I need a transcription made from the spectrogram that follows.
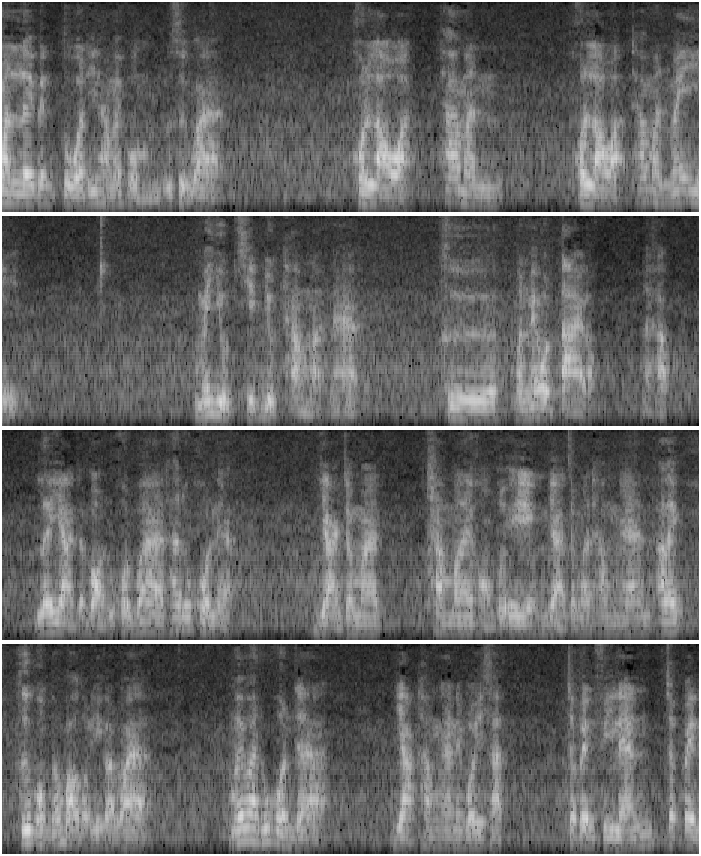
มันเลยเป็นตัวที่ทำให้ผมรู้สึกว่า คนเราอะ ถ้ามันคนเราอะถ้ามันไม่ ไม่หยุดคิดหยุดทำอะนะฮะคือมันไม่อดตายหรอกนะครับ เลยอยากจะบอกทุกคนว่าถ้าทุกคนเนี่ย อยากจะมาทำอะไรของตัวเอง อยากจะมาทำงานอะไร คือผมต้องบอกตรงนี้ก่อนว่า ไม่ว่าทุกคนจะอยากทำงานในบริษัท จะเป็นฟรีแลนซ์จะเป็น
